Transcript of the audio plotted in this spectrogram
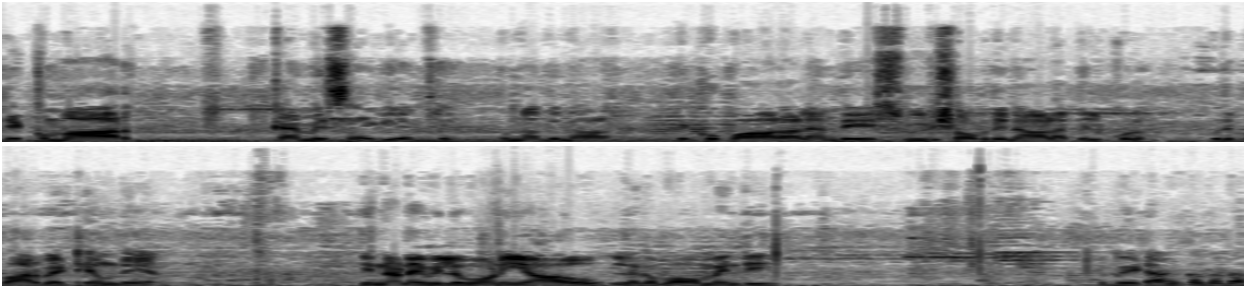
ਤੇ ਕੁਮਾਰ ਕੈਮਿਸ ਹੈਗੀ ਇੱਥੇ ਉਹਨਾਂ ਦੇ ਨਾਲ ਤੇ ਗੋਪਾਲ ਵਾਲਿਆਂ ਦੇ ਸਵੀਟ ਸ਼ਾਪ ਦੇ ਨਾਲ ਆ ਬਿਲਕੁਲ ਉਹਦੇ ਬਾਹਰ ਬੈਠੇ ਹੁੰਦੇ ਆ। ਜਿਨ੍ਹਾਂ ਨੇ ਵੀ ਲਵਾਉਣੀ ਆ ਆਓ ਲਗਵਾਓ ਮਹਿੰਦੀ। ਤੇ ਬੇਟਾ ਅੰਕਲ ਤੁਹਾਡਾ?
